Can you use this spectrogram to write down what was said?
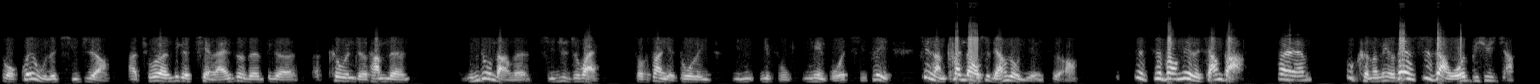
所挥舞的旗帜啊啊，除了那个浅蓝色的这个柯文哲他们的民众党的旗帜之外，手上也多了一一一幅一面国旗。所以现场看到是两种颜色啊。这这方面的想法当然不可能没有，但是事实上我必须讲，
